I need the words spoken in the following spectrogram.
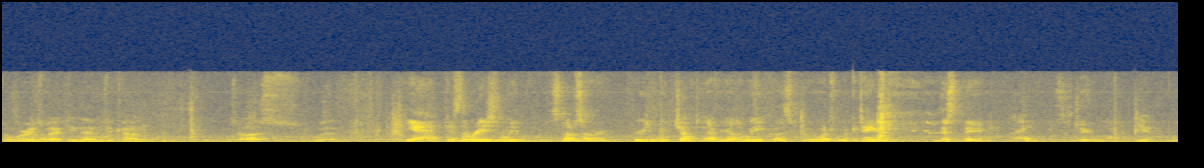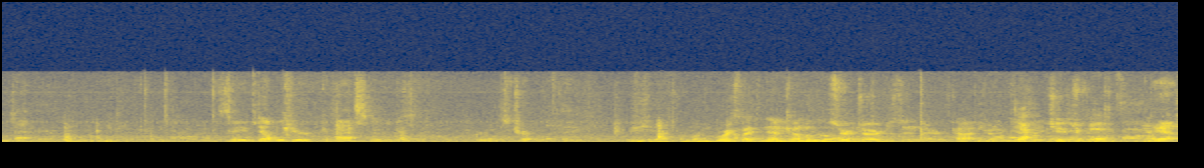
So we're expecting them to come to us with, Yeah, because the reason we, I'm sorry, the reason we jumped every other week was we went from a container this big to yeah, that big. So you've doubled your capacity, or almost triple, I think. You should ask for money. we're expecting them to come with surcharges in their contract Yeah, if they choose. their bids. Yeah.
